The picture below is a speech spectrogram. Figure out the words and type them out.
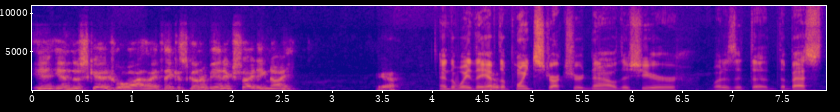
in, in the schedule, I, I think it's going to be an exciting night. Yeah, and the way they have the point structured now this year. What is it? The the best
